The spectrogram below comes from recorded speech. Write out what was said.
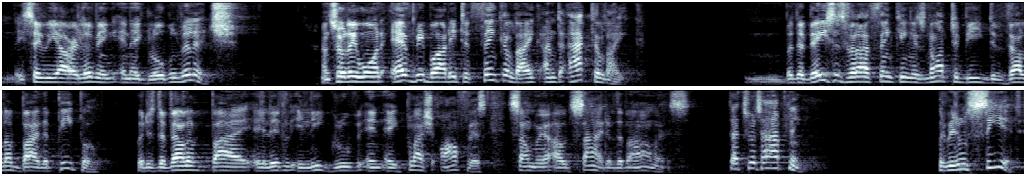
They say we are living in a global village. And so they want everybody to think alike and to act alike. But the basis for that thinking is not to be developed by the people, but is developed by a little elite group in a plush office somewhere outside of the Bahamas. That's what's happening. But we don't see it.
